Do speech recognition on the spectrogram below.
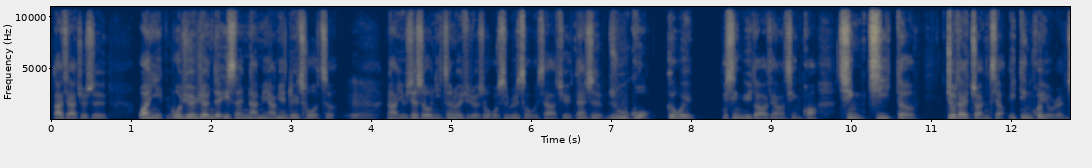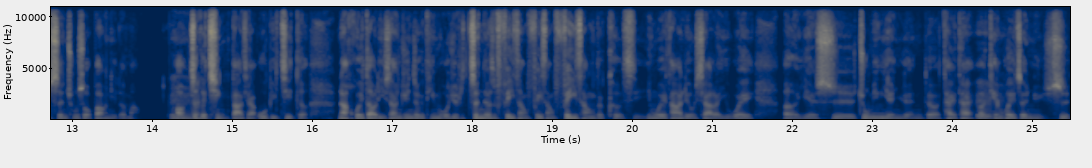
大家就是，万一我觉得人的一生难免要面对挫折，那有些时候你真的会觉得说，我是不是走不下去？但是如果各位不幸遇到这样的情况，请记得就在转角，一定会有人伸出手帮你的忙。好，这个请大家务必记得。那回到李善均这个题目，我觉得真的是非常非常非常的可惜，因为他留下了一位呃，也是著名演员的太太啊，呃，田惠正女士，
